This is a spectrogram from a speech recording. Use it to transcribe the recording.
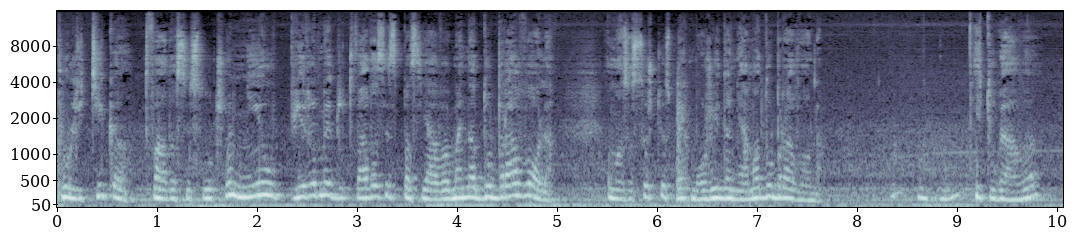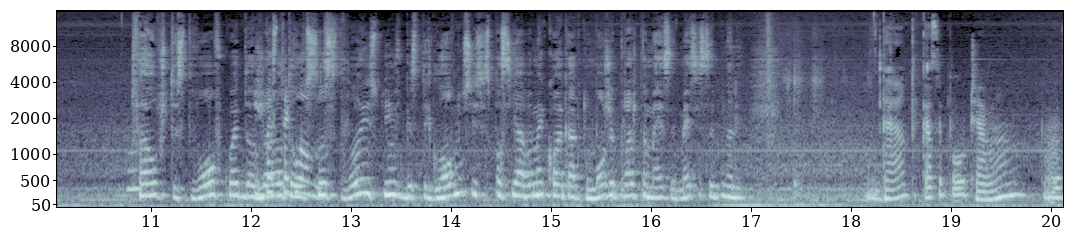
политика това да се случва, ние опираме до това да се спасяваме на добра воля. Ама за същия успех може и да няма добра воля. И тогава това е общество, в което държавата отсъства и стоим в безтегловност и се спасяваме кой както може, пращаме СМС и се, нали, да, така се получава. В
